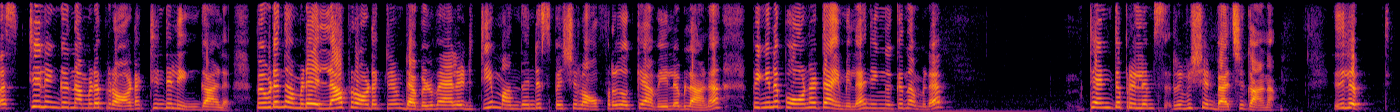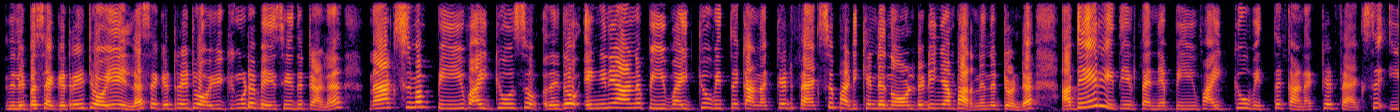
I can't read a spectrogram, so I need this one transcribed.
ഫസ്റ്റ് ലിങ്ക് നമ്മുടെ പ്രോഡക്റ്റിന്റെ ലിങ്കാണ് അപ്പോൾ ഇവിടെ നമ്മുടെ എല്ലാ പ്രോഡക്റ്റിനും ഡബിൾ വാലിഡിറ്റിയും മന്തിന്റെ സ്പെഷ്യൽ ഓഫറും ഒക്കെ അവൈലബിൾ ആണ്. അപ്പോൾ ഇങ്ങനെ പോണ ടൈമിൽ നിങ്ങൾക്ക് നമ്മുടെ ടെൻത്ത് പ്രിലിംസ് റിവിഷൻ ബാച്ച് കാണാം. ഇതിൽ ഇതിലിപ്പോൾ സെക്രട്ടേറിയറ്റ് ഒ ഇല്ല. സെക്രട്ടേറിയറ്റ് ഒയ്ക്കും കൂടെ ബേസ് ചെയ്തിട്ടാണ് മാക്സിമം പി വൈ ക്യൂസും അതായത് എങ്ങനെയാണ് P Y Q with connected facts പഠിക്കേണ്ടതെന്ന് ഓൾറെഡി ഞാൻ പറഞ്ഞിട്ടുണ്ട്. അതേ രീതിയിൽ തന്നെ P Y Q with connected facts ഈ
